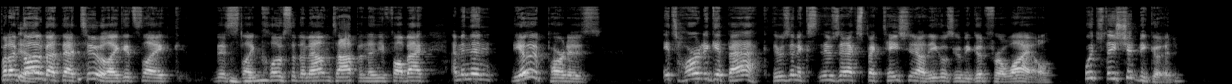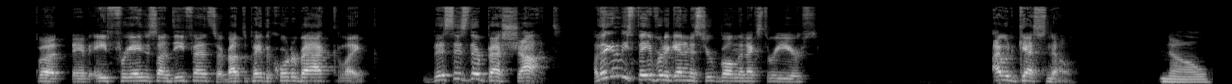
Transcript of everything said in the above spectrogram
But I've yeah. thought about that too. Like, it's like this, mm-hmm. like close to the mountaintop, and then you fall back. I mean, then the other part is, it's hard to get back. There's an ex- there's an expectation now the Eagles are going to be good for a while, which they should be good. But they have eight free agents on defense. They're about to pay the quarterback. Like, this is their best shot. Are they going to be favored again in a Super Bowl in the next three years? I would guess no. No.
